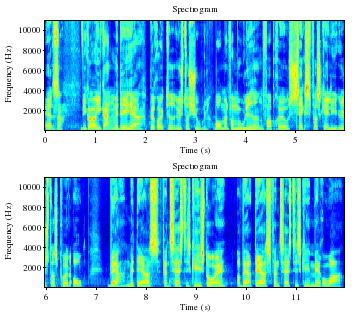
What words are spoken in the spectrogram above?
Altså, vi går i gang med det her berygtede Østershjul, hvor man får muligheden for at prøve seks forskellige Østers på et år. Hver med deres fantastiske historie og hver deres fantastiske meroir.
